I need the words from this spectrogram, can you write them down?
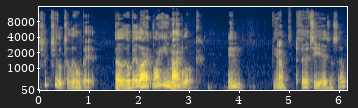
she, she looked a little bit, a little bit like, like you might look in, you know, 30 years or so.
